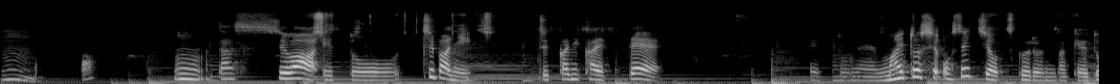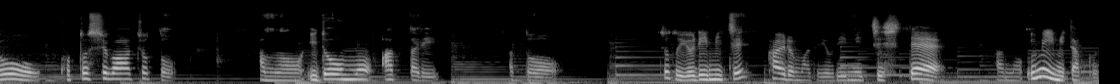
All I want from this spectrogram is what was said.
うん。うん私はえっと千葉に実家に帰ってえっとね毎年おせちを作るんだけど今年はちょっとあの移動もあったりあとちょっと寄り道帰るまで寄り道してあの海見たくっ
